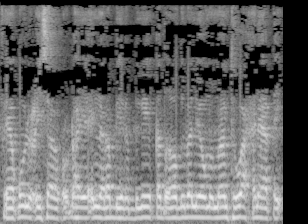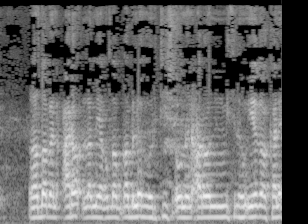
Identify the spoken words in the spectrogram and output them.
Fayaquulu ciisa wuxuu dhahayaa ina rabbii rabbigay qad qadiba alyowma maanta waa xanaaqay qadaban caro lam yaqdab qablahu hortiis ounan caroonin milahu iyadoo kale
